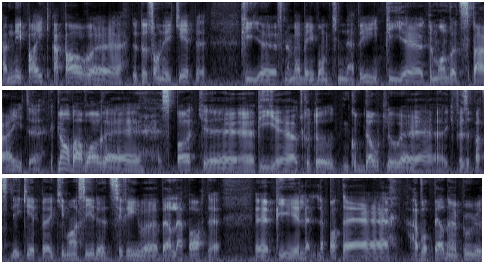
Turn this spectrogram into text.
amener Pike à part de toute son équipe. Puis finalement, ben, ils vont le kidnapper. Puis tout le monde va disparaître. Fait que là, on va avoir Spock, puis en tout cas, une couple d'autres qui faisaient partie de l'équipe qui vont essayer de tirer vers la porte. puis la, porte, elle, va perdre un peu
